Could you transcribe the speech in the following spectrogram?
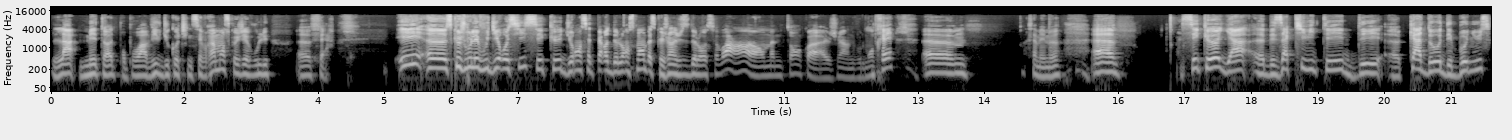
la méthode pour pouvoir vivre du coaching. C'est vraiment ce que j'ai voulu faire. Et euh, ce que je voulais vous dire aussi, c'est que durant cette période de lancement, parce que je viens juste de le recevoir, hein, en même temps, quoi, je viens de vous le montrer, euh, ça m'émeut, c'est qu'il y a des activités, des cadeaux, des bonus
